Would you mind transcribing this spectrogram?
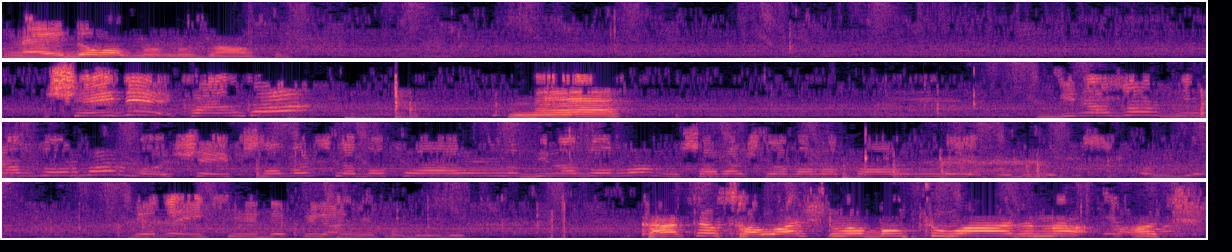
Neyde olmamız lazım? Şeyde kanka Ne? Dinozor dinozor var mı? Şey savaş laboratuvarında dinozor var mı? Savaş laboratuvarında yapabiliriz önce. Ya da ikili falan yapabiliriz. Kanka savaş laboratuvarını aç.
